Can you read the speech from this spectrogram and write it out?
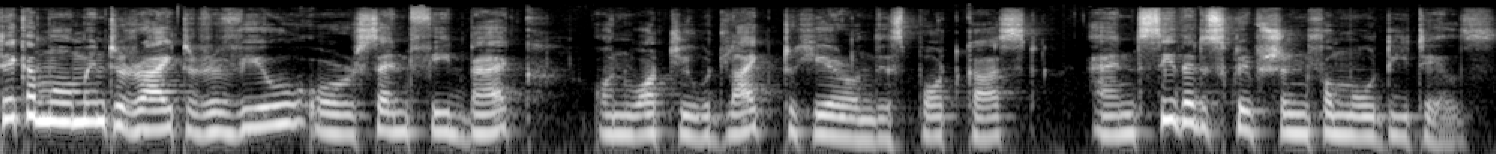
Take a moment to write a review or send feedback on what you would like to hear on this podcast and see the description for more details.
